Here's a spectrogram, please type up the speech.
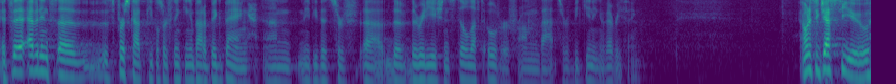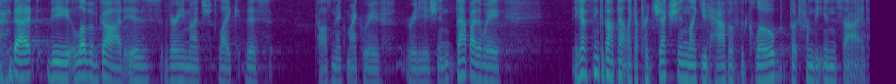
It's uh, evidence, uh, this first got people sort of thinking about a Big Bang. Um, maybe the sort of uh, the, the radiation still left over from that sort of beginning of everything. I want to suggest to you that the love of God is very much like this cosmic microwave radiation. That, by the way, you got to think about that like a projection like you'd have of the globe, but from the inside.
